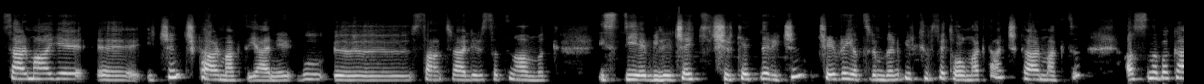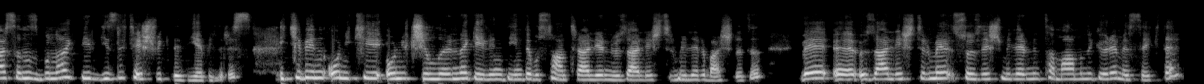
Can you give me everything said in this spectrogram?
sermaye e, için çıkarmaktı. Yani bu e, santralleri satın almak isteyebilecek şirketler için çevre yatırımlarını bir külfet olmaktan çıkarmaktı. Aslına bakarsanız buna bir gizli teşvik de diyebiliriz. 2012-13 yıllarına gelindiğinde bu santrallerin özelleştirmeleri başladı ve e, özelleştirme sözleşmelerinin tamamını göremesek de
